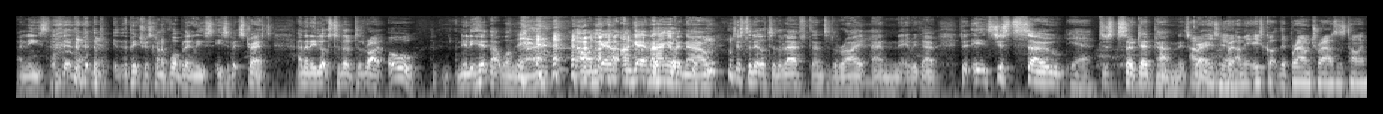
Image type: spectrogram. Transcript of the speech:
and he's the, the, the, the picture is kind of wobbling, and he's he's a bit stressed, and then he looks to the to the right. Oh, I nearly hit that one there. oh, I'm getting I'm getting the hang of it now. Just a little to the left and to the right, and here we go. It's just so Yeah. just so deadpan. It's great. it's a br- I mean, he's got the brown trousers time.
